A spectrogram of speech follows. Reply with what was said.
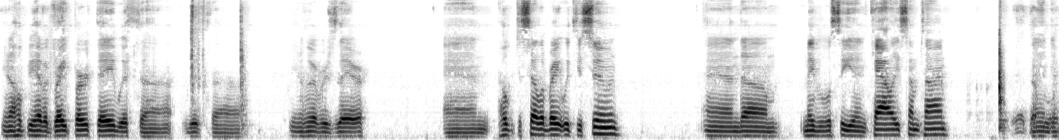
you know, hope you have a great birthday with uh, with uh, you know whoever's there, and hope to celebrate with you soon, and um, maybe we'll see you in Cali sometime. Yeah, And definitely. uh,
